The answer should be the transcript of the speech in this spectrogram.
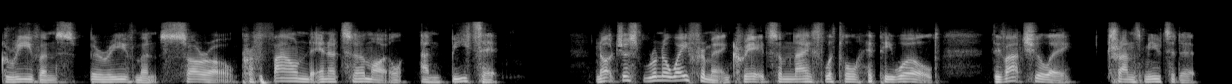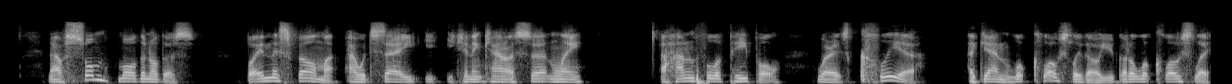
grievance, bereavement, sorrow, profound inner turmoil, and beat it. Not just run away from it and created some nice little hippie world. They've actually transmuted it. Now, some more than others, but in this film, I would say you can encounter certainly a handful of people where it's clear Again, look closely though. You've got to look closely.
